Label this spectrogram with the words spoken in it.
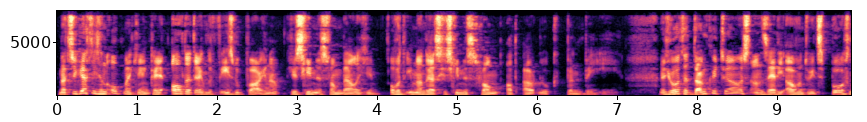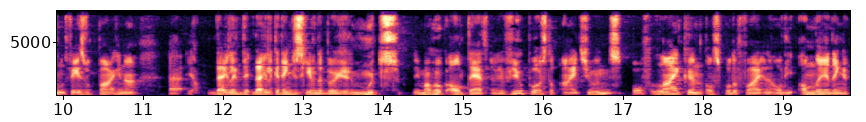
Met suggesties en opmerkingen kan je altijd terecht op de Facebookpagina Geschiedenis van België of het e-mailadres geschiedenisvan.outlook.be. Een grote dank u trouwens aan zij die af en toe iets posten op de Facebookpagina. Uh, ja, dergelijke, dergelijke dingetjes geven de burger moed. Je mag ook altijd een review posten op iTunes, of liken op Spotify en al die andere dingen.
